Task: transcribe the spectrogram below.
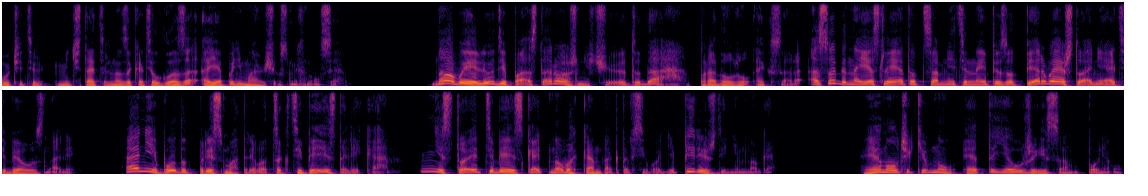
Учитель мечтательно закатил глаза, а я понимающе усмехнулся. «Новые люди поосторожничают, да», — продолжил Эксара. «Особенно если этот сомнительный эпизод первое, что они о тебе узнали. Они будут присматриваться к тебе издалека. Не стоит тебе искать новых контактов сегодня. Пережди немного». Я молча кивнул. Это я уже и сам понял.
